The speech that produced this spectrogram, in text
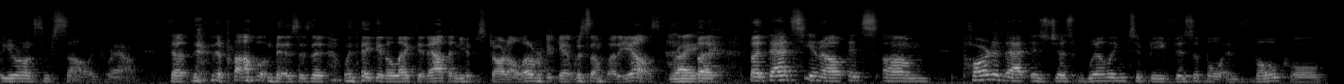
you're on some solid ground. The, the problem is is that when they get elected out, then you have to start all over again with somebody else. Right. But but that's you know it's um, part of that is just willing to be visible and vocal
